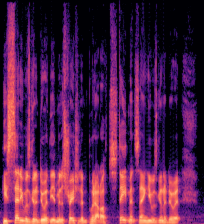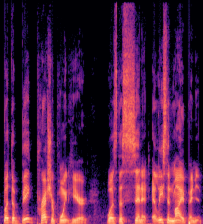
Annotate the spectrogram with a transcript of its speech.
He said he was going to do it. The administration had put out a statement saying he was going to do it. But the big pressure point here was the Senate, at least in my opinion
